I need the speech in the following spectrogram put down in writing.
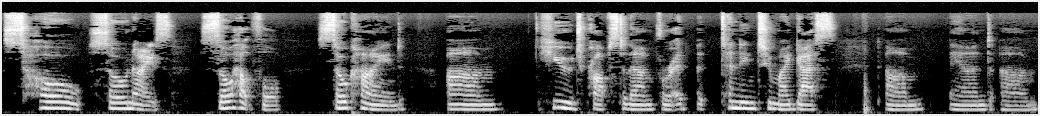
so, so nice, so helpful, so kind. Um, huge props to them for attending to my guests um, and um,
